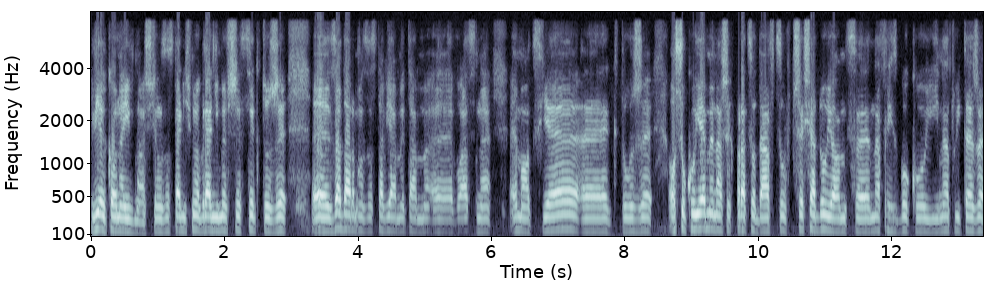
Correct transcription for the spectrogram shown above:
wielką naiwnością, zostaliśmy ograni my wszyscy, którzy za darmo zostawiamy tam własne emocje, którzy oszukujemy naszych pracodawców, przesiadując na Facebooku i na Twitterze,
